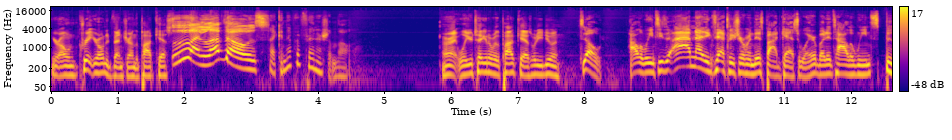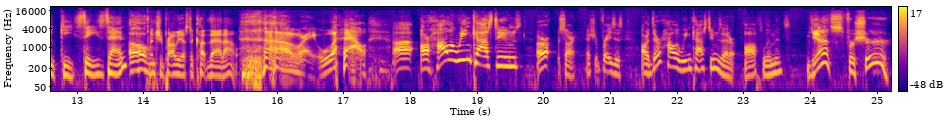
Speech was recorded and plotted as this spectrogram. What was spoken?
Your own, create your own adventure on the podcast. Ooh, I love those. I can never finish them though. All right, well, you're taking over the podcast. What are you doing? So, Halloween season. I'm not exactly sure when this podcast will air, but it's Halloween spooky season. Oh, And she probably has to cut that out. all right. Well, uh, are Halloween costumes, or sorry, I should phrase this: Are there Halloween costumes that are off limits? yes, for sure.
